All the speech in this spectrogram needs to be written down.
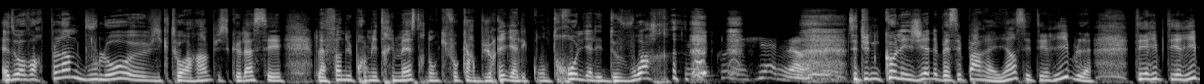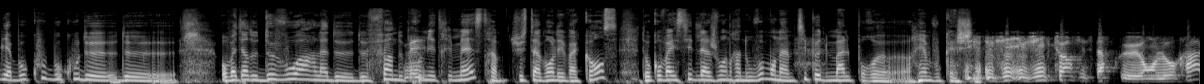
Elle doit avoir plein de boulot, euh, Victoire, hein, puisque là, c'est la fin du premier trimestre, donc il faut carburer. Il y a les contrôles, il y a les devoirs. C'est une collégienne. Et ben, c'est pareil, hein, c'est terrible. Terrible, terrible. Il y a beaucoup, beaucoup de, de on va dire, de devoirs là, de, de fin de premier trimestre, juste avant les vacances. Donc, on va essayer de la joindre à nouveau, mais on a un petit peu de mal pour euh, rien vous Victoire, j'espère qu'on l'aura.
